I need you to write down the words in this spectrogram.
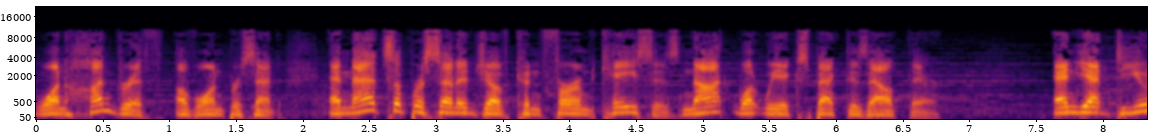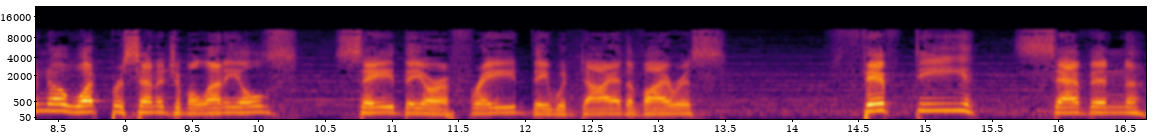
one hundredth of 1%. And that's a percentage of confirmed cases, not what we expect is out there. And yet, do you know what percentage of millennials say they are afraid they would die of the virus? 57%.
